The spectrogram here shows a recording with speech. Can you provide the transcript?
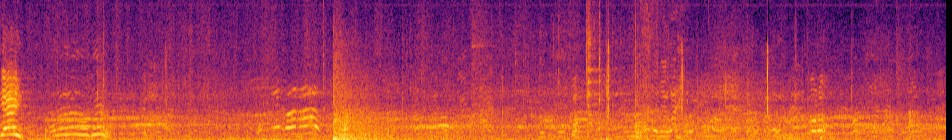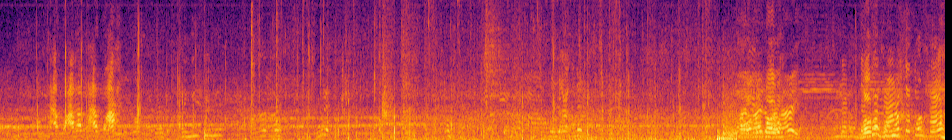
Ngọc Diên thả quả đó thả quả Thôi, thôi, thôi. Mở cái khóa, tao tao hả?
